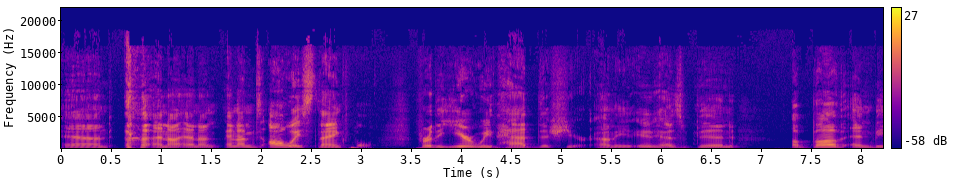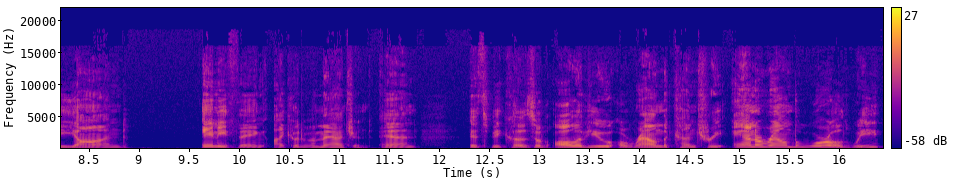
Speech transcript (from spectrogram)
And and I and I'm and I'm always thankful for the year we've had this year. I mean, it has been above and beyond anything I could have imagined. And it's because of all of you around the country and around the world. We,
